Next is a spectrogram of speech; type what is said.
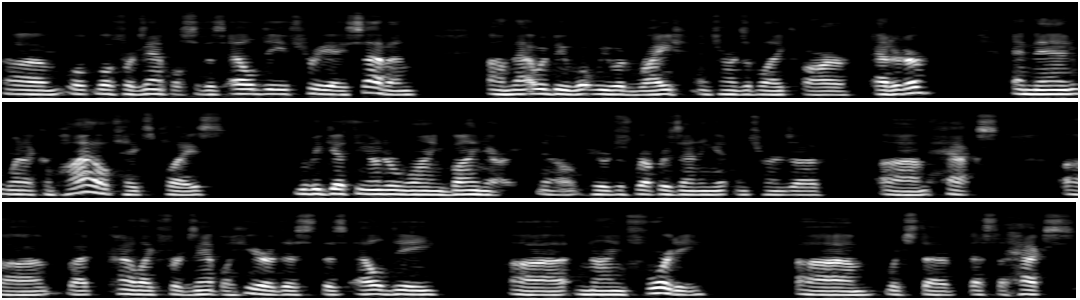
um, well, well, for example, so this LD3A7, um, that would be what we would write in terms of like our editor. And then when a compile takes place, we would get the underlying binary. Now, here just representing it in terms of um, hex. Uh, but kind of like, for example, here, this, this LD uh, 940, um, which the, that's the hex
